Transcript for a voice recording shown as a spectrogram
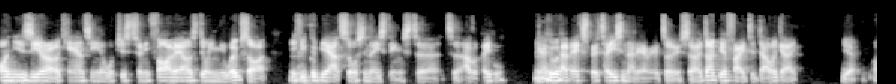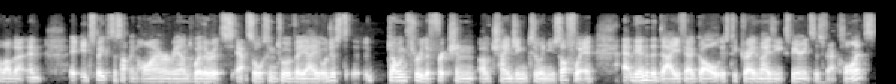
on your Xero accounting, or which is spending five hours doing your website? Mm-hmm. If you mm-hmm. could be outsourcing these things to to other people, you know, who have expertise in that area too. So don't be afraid to delegate. Yeah, I love that. And it, it, speaks to something higher around whether it's outsourcing to a VA or just going through the friction of changing to a new software. At the end of the day, if our goal is to create amazing experiences for our clients,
